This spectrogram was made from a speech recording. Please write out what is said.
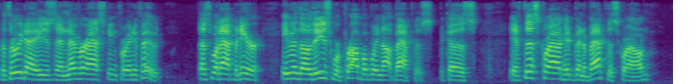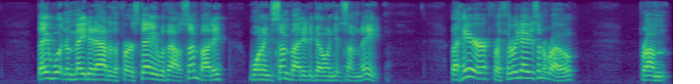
for three days and never asking for any food. That's what happened here, even though these were probably not Baptists, because if this crowd had been a Baptist crowd, they wouldn't have made it out of the first day without somebody wanting somebody to go and get something to eat. But here, for three days in a row, from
